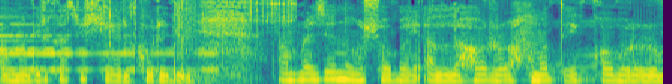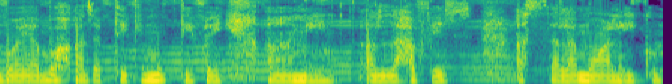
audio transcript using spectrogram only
অন্যদের কাছে শেয়ার করে দিন। আমরা যেন সবাই আল্লাহর রহমতে কবরের ভয়াবহ আজাব থেকে মুক্তি পাই। আমিন। আল্লাহ হাফিজ। আসসালামু আলাইকুম।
